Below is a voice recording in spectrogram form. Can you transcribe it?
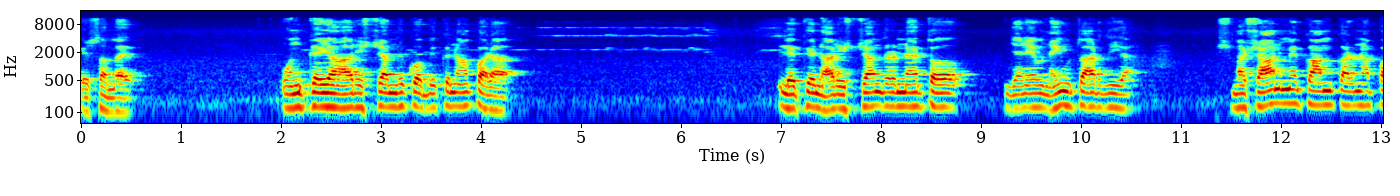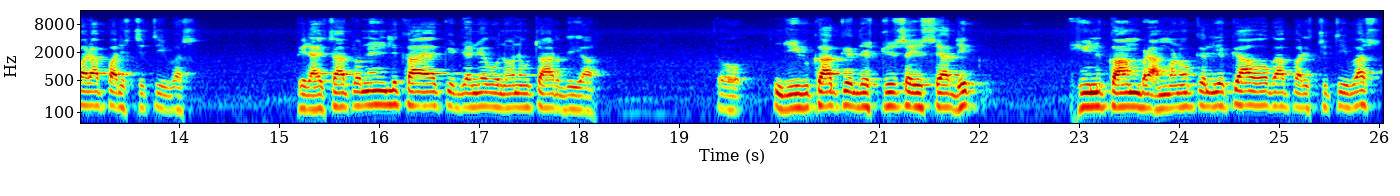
के समय उनके यहाँ हरिश्चंद्र को बिकना पड़ा। लेकिन हरिश्चंद्र ने तो जनेब नहीं उतार दिया। स्मशान में काम करना पड़ा परिस्थिति बस। फिर ऐसा तो नहीं लिखा है कि जनेब उन्होंने उतार दिया। तो जीविका की दृष्टि से इससे अधिक हीन काम ब्राह्मणों के लिए क्या होगा? परिस्थिति बस।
